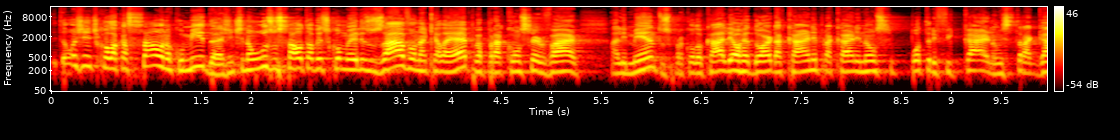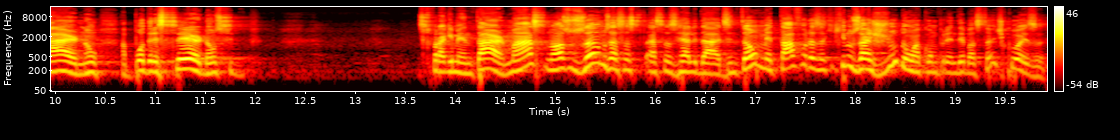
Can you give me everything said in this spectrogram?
Então a gente coloca sal na comida, a gente não usa o sal talvez como eles usavam naquela época para conservar alimentos, para colocar ali ao redor da carne, para a carne não se potrificar, não estragar, não apodrecer, não se desfragmentar, mas nós usamos essas, essas realidades. Então, metáforas aqui que nos ajudam a compreender bastante coisa.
